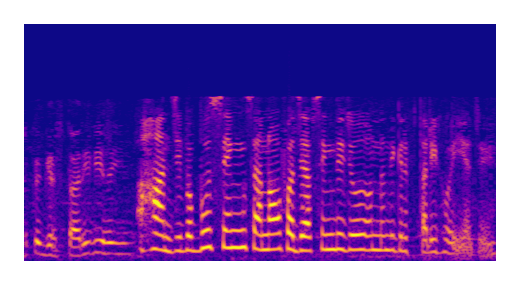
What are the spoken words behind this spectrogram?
ਕੋਈ ਗ੍ਰਿਫਤਾਰੀ ਵੀ ਹੋਈ ਹੈ ਹਾਂਜੀ ਬੱਬੂ ਸਿੰਘ ਸਨ of ਅਜੈਬ ਸਿੰਘ ਦੀ ਜੋ ਉਹਨਾਂ ਦੀ ਗ੍ਰਿਫਤਾਰੀ ਹੋਈ ਹੈ ਜੀ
